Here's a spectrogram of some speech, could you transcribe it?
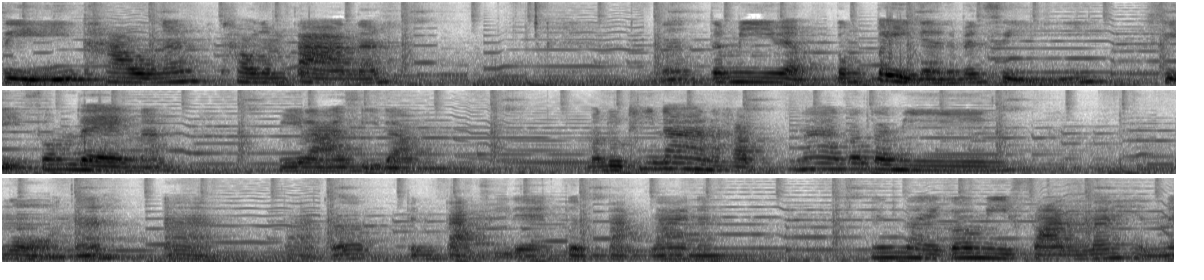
สีเทานะ เทาน้ำตาลนะนะจะมีแบบตรงปีกเนี่ยจะเป็นสีสีส้มแดงนะ มีลายสีดำมาดูที่หน้านะครับ หน้าก็จะมีหงอนนะ อ่า ปากก็เป็นปากสีแดงเปิดปากได้นะข้างในก็มีฟันนะเห็นไหม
